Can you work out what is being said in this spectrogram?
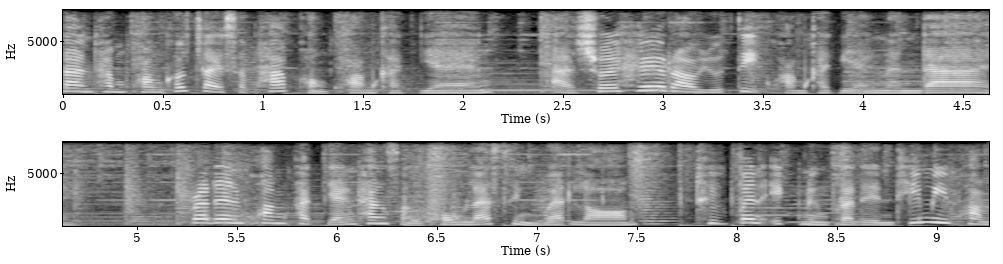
การทำความเข้าใจสภาพของความขัดแย้ง อาจช่วยให้เรายุติความขัดแย้งนั้นได้ ประเด็นความขัดแย้งทางสังคมและสิ่งแวดล้อม ถือเป็นอีกหนึ่งประเด็นที่มีความ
